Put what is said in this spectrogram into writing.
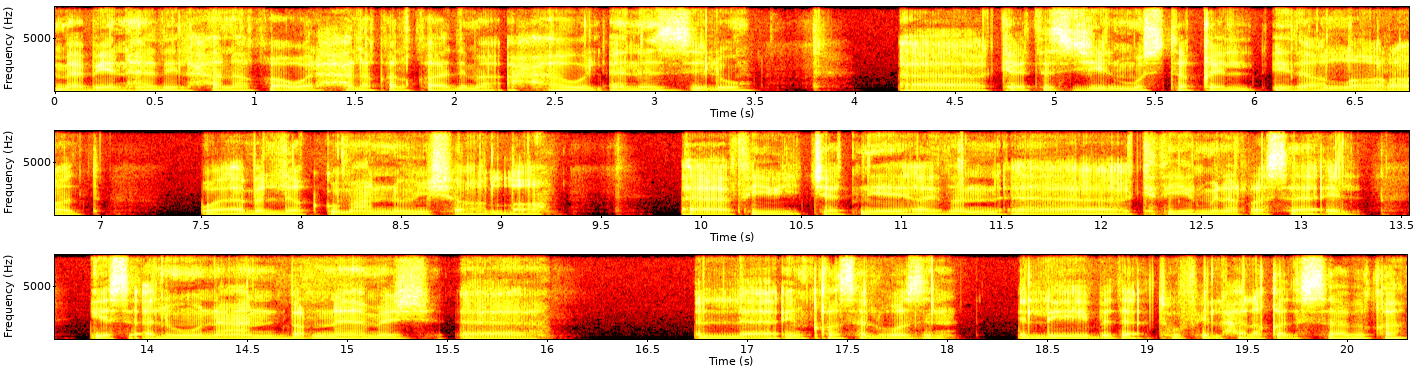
ما بين هذه الحلقة والحلقة القادمة. أحاول أنزله آه، كتسجيل مستقل إذا الله أراد وأبلغكم عنه إن شاء الله. آه، في جاتني أيضا كثير من الرسائل يسألون عن برنامج إنقاص الوزن. اللي بدأته في الحلقة السابقة.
